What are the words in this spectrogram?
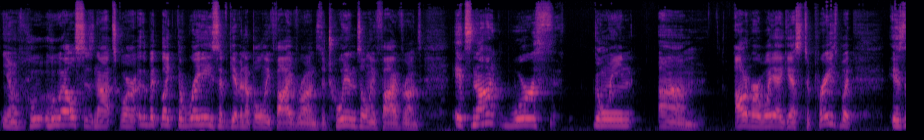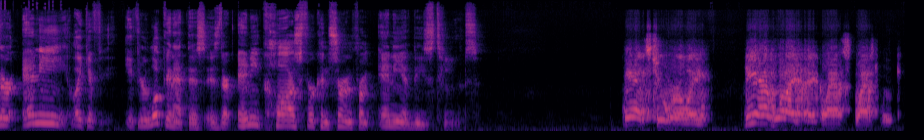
you know who who else is not scoring? But like the Rays have given up only five runs. The Twins only five runs. It's not worth going um, out of our way, I guess, to praise. But is there any like if if you're looking at this, is there any cause for concern from any of these teams? Yeah, it's too early. Do you have what I picked last last week?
